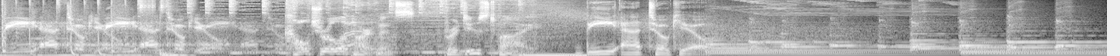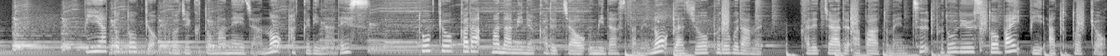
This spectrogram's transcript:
Be at Tokyo. Be at Tokyo. Cultural apartments. Produced by Be at Tokyo. B アット東京プロジェクトマネージャーのパクリナです東京からまだ見ぬカルチャーを生み出すためのラジオプログラムカルチャールアパートメンツプロデュースドバイ B アット東京。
